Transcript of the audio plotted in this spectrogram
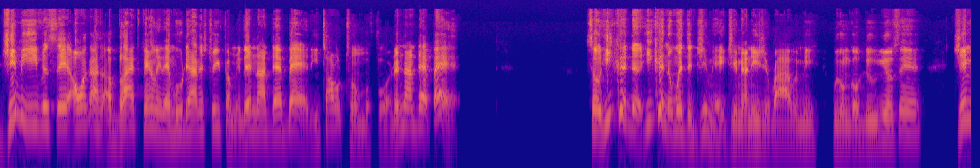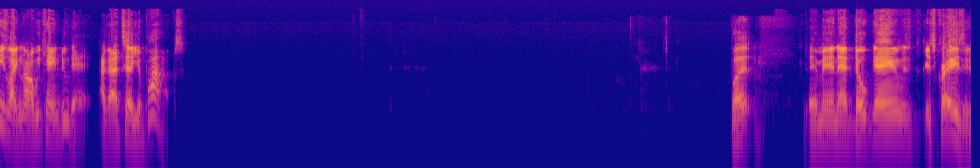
Jimmy even said, "Oh, I got a black family that moved down the street from me. They're not that bad." He talked to him before. They're not that bad. So he couldn't have, he couldn't have went to Jimmy. Hey Jimmy, I need you to ride with me. We're gonna go do. You know what I'm saying? Jimmy's like, no, we can't do that. I gotta tell your pops. But hey man, that dope game is, is crazy.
